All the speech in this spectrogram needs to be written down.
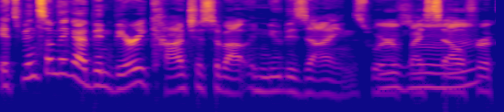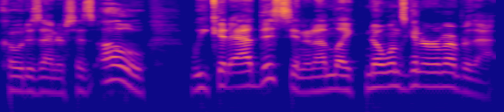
it's been something I've been very conscious about in new designs. Where if myself or a co-designer says, oh, we could add this in, and I'm like, no one's gonna remember that.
